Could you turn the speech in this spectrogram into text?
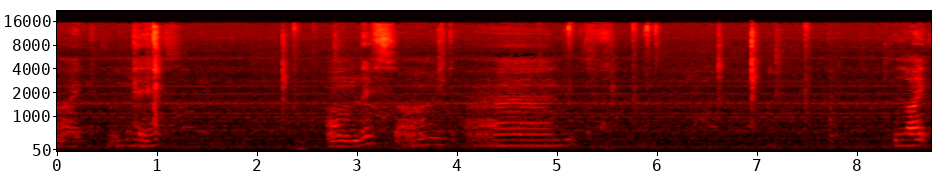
like this on this side and like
